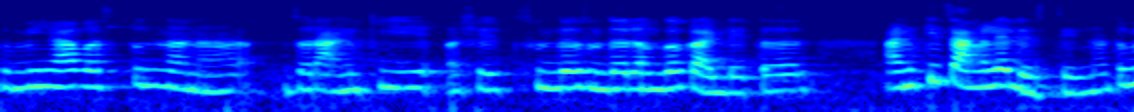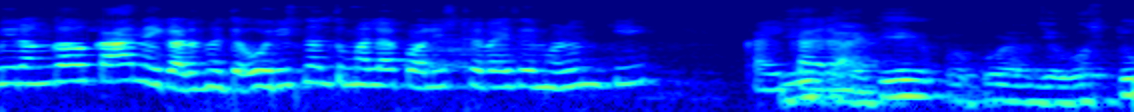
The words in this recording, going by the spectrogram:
तुम्ही ह्या वस्तूंना ना जर आणखी असे सुंदर सुंदर रंग काढले तर आणखी चांगले दिसतील ना? तुम्ही रंग का नाही काढत? म्हणजे ओरिजिनल तुम्हाला पॉलिश ठेवायचे म्हणून की काही कारण? म्हणजे वस्तू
